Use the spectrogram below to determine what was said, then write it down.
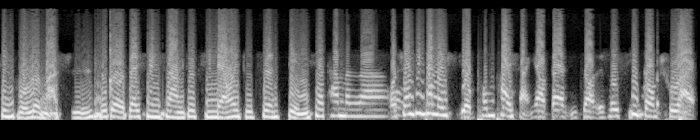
幸福论马师，如果有在线上，就请两位主持人点一下他们啦。我相信他们有澎湃想要，但你知道有时候行动出来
